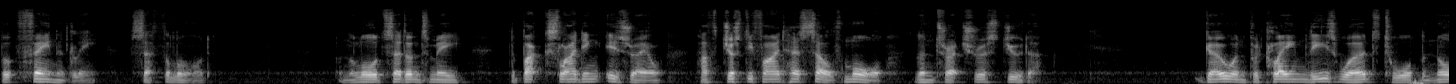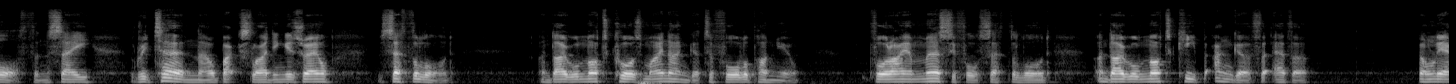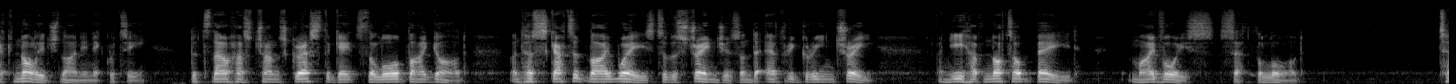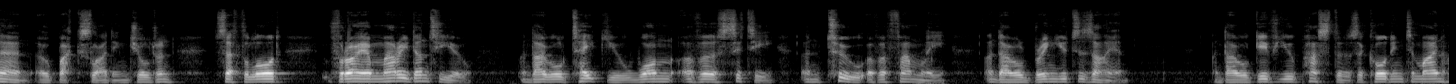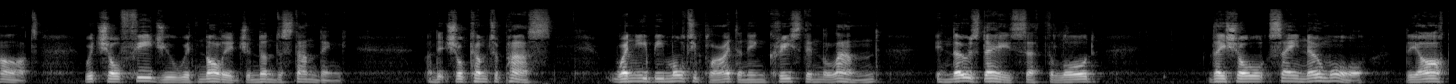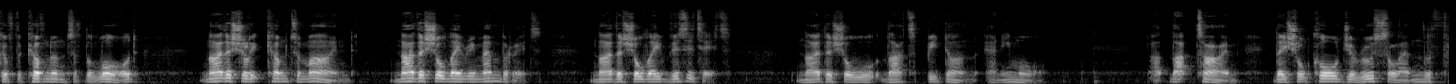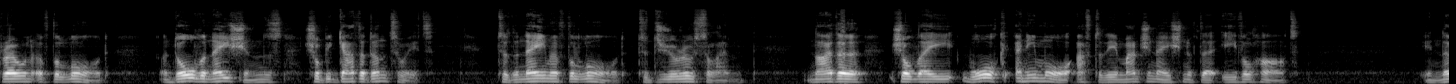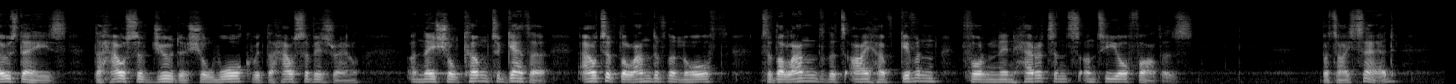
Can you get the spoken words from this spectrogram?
but feignedly, saith the Lord. And the Lord said unto me, The backsliding Israel hath justified herself more than treacherous Judah. Go and proclaim these words toward the north, and say, Return, thou backsliding Israel, saith the Lord, and I will not cause mine anger to fall upon you. For I am merciful, saith the Lord, and I will not keep anger for ever. Only acknowledge thine iniquity, that thou hast transgressed against the Lord thy God, and hast scattered thy ways to the strangers under every green tree, and ye have not obeyed my voice, saith the Lord. Turn, O backsliding children, saith the Lord, for I am married unto you, and I will take you one of a city, and two of a family, and I will bring you to Zion. And I will give you pastors according to mine heart, which shall feed you with knowledge and understanding. And it shall come to pass, when ye be multiplied and increased in the land, in those days, saith the Lord, they shall say no more, The ark of the covenant of the Lord, neither shall it come to mind, neither shall they remember it, neither shall they visit it, neither shall that be done any more. At that time they shall call Jerusalem the throne of the Lord, and all the nations shall be gathered unto it, to the name of the Lord, to Jerusalem. Neither shall they walk any more after the imagination of their evil heart. In those days the house of Judah shall walk with the house of Israel, and they shall come together out of the land of the north to the land that I have given for an inheritance unto your fathers. But I said,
